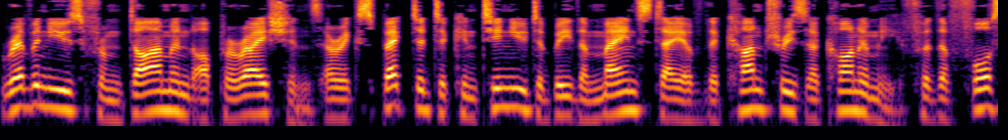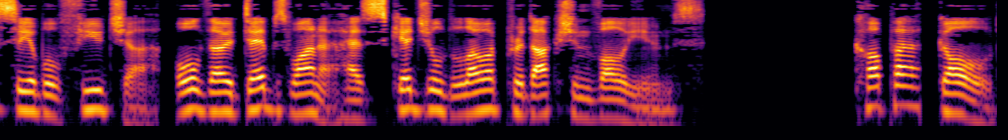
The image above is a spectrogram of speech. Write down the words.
Revenues from diamond operations are expected to continue to be the mainstay of the country's economy for the foreseeable future, although Debswana has scheduled lower production volumes. Copper, gold,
